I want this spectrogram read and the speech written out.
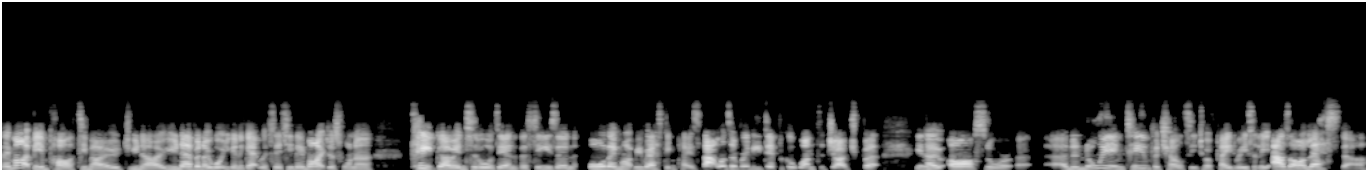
they might be in party mode. You know, you never know what you're going to get with City. They might just want to keep going towards the end of the season, or they might be resting players. That one's a really difficult one to judge. But you know, Arsenal are an annoying team for Chelsea to have played recently, as are Leicester.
